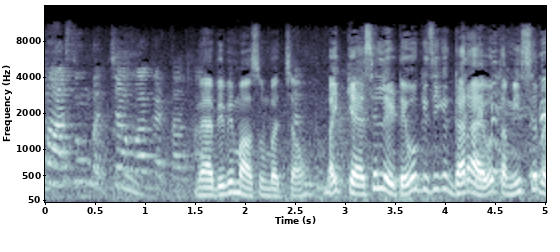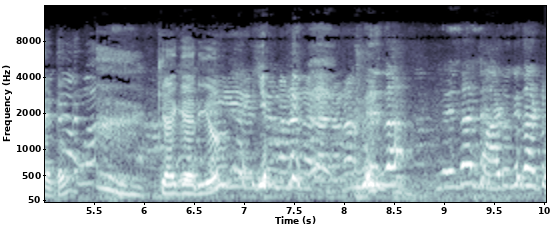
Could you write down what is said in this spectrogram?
मासूम बच्चा हुआ करता था? मैं अभी भी मासूम बच्चा हूँ। भाई कैसे लेटे वो? किसी के घर आए वो तमीज से बैठे क्या कह रही हो? झाड़ू के साथ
